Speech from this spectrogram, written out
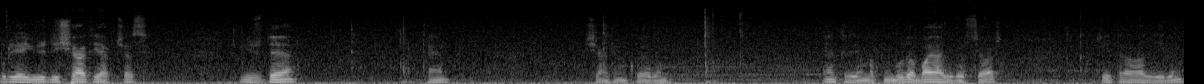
Buraya yüzde işareti yapacağız. Yüzde temp işaretini koyalım. Enter diyelim. Bakın burada bayağı bir dosya var. GTA diyelim.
